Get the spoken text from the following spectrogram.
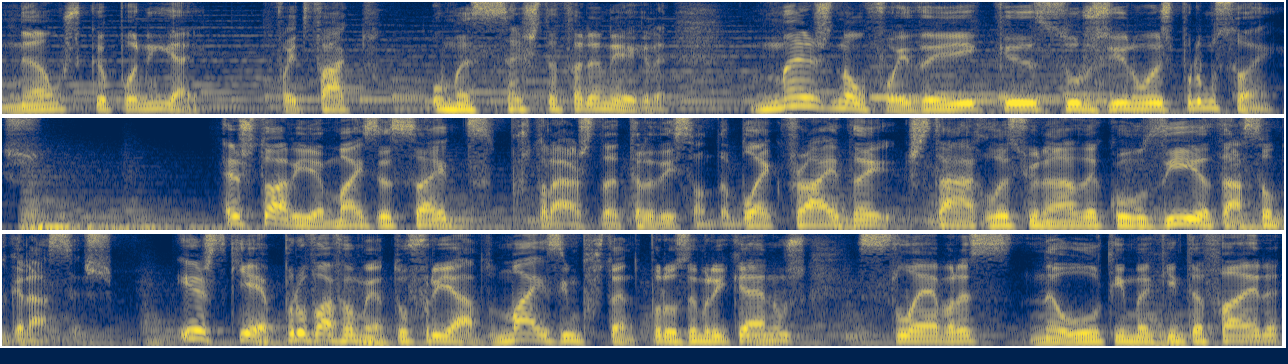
não escapou ninguém. Foi de facto uma sexta-feira negra, mas não foi daí que surgiram as promoções. A história mais aceite, por trás da tradição da Black Friday, está relacionada com o Dia da Ação de Graças. Este que é provavelmente o feriado mais importante para os americanos, celebra-se na última quinta-feira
